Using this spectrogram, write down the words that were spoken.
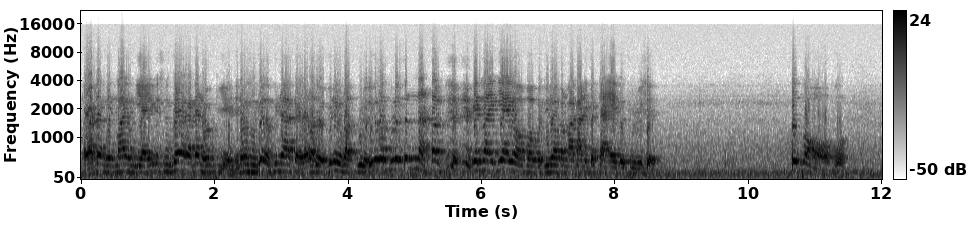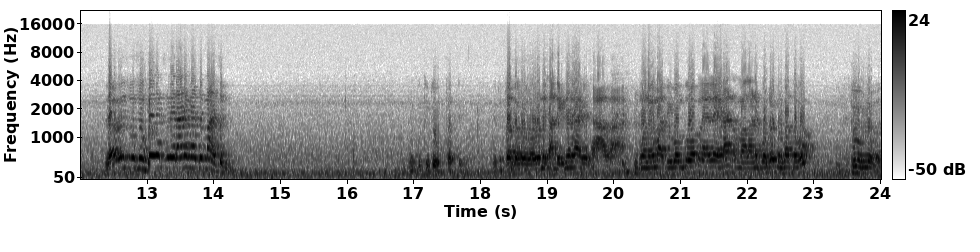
kadang kita main kiai wis juga kadang hobi ya. Jadi juga hobi naga kalau hobi ini empat puluh itu empat puluh tenan. Kita main kiai apa betina akan makan di kedai itu dulu sih itu mau apa? Lalu wis juga kan selera macam-macam ini kudu tobat itu itu kan orang-orang ini santri lah ya salah. Mau mati wong tua keleleran malah nih bodoh bermat tua dulu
